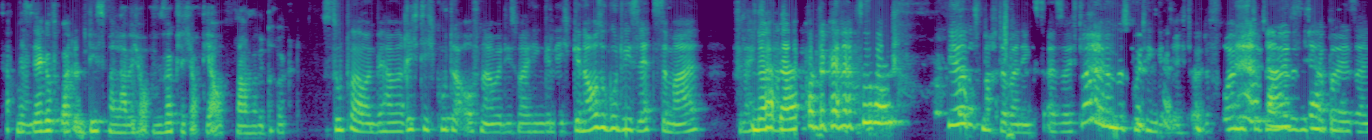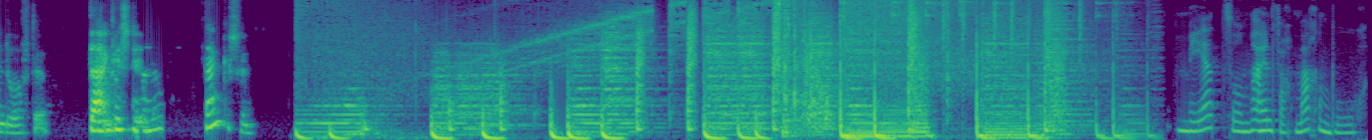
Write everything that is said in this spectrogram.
Es hat mich sehr gefreut und diesmal habe ich auch wirklich auf die Aufnahme gedrückt. Super, und wir haben eine richtig gute Aufnahme diesmal hingelegt. Genauso gut wie das letzte Mal. Vielleicht ja, da konnte keiner zuhören. Ja, das macht aber nichts. Also ich glaube, wir haben das gut hingekriegt heute. Freue mich total, dass ich dabei sein durfte. Dankeschön. Dankeschön. Mehr zum Einfach-Machen-Buch,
